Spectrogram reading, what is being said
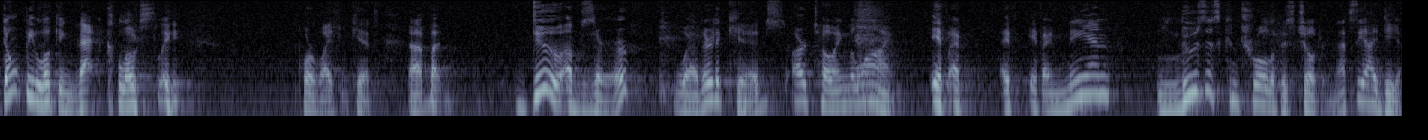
don't be looking that closely. Poor wife and kids, uh, but do observe whether the kids are toeing the line. If a, if, if a man loses control of his children, that's the idea,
